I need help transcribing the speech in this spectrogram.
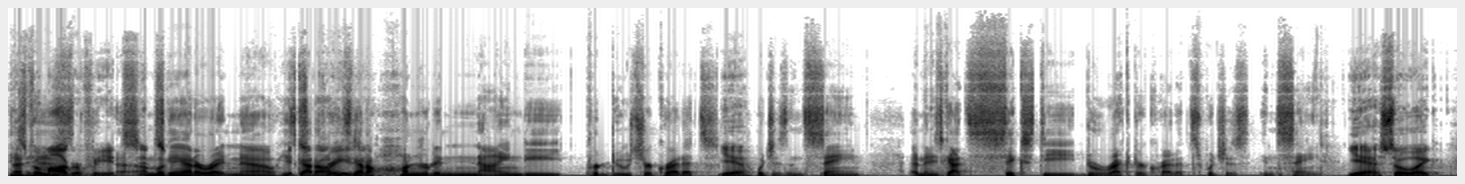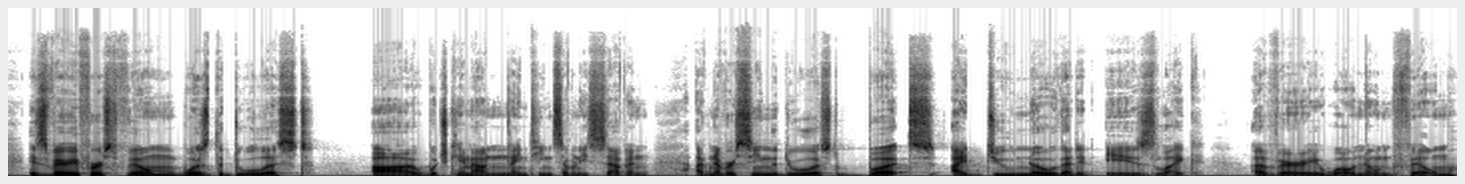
His at filmography, it's- I'm it's- looking at it right now. He's got a, he's got 190 producer credits. Yeah. which is insane. And then he's got 60 director credits, which is insane. Yeah, so like his very first film was The Duelist, uh, which came out in 1977. I've never seen The Duelist, but I do know that it is like a very well-known film.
